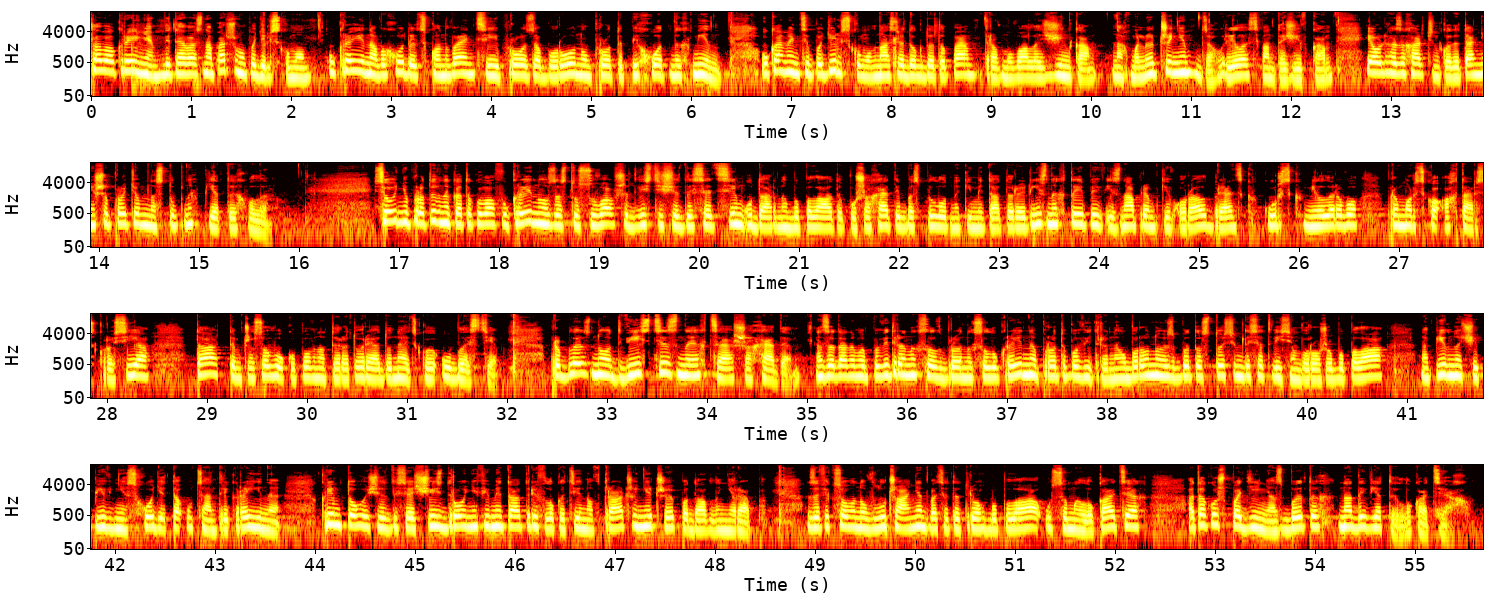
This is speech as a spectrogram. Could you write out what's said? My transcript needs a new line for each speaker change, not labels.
Слава Україні! Вітаю вас на першому подільському. Україна виходить з конвенції про заборону протипіхотних мін. У Кам'янці-Подільському внаслідок ДТП травмувалась жінка. На Хмельниччині загорілась вантажівка. Я Ольга Захарченко. Детальніше протягом наступних п'яти хвилин. Сьогодні противник атакував Україну, застосувавши 267 ударних БПЛА типу шахет і безпілотник-імітатори різних типів із напрямків Орел, Брянськ, Курськ, Міллерово, Приморсько-Ахтарськ, Росія та тимчасово окупована територія Донецької області. Приблизно 200 з них це шахеди. За даними повітряних сил збройних сил України, протиповітряною обороною збито 178 ворожих БПЛА на півночі, півдні, сході та у центрі країни. Крім того, 66 дронів імітаторів локаційно втрачені чи подавлені РЕП. Зафіксовано влучання 23 БПЛА у семи локаціях, а також падіння збитих на 9 локаціях.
